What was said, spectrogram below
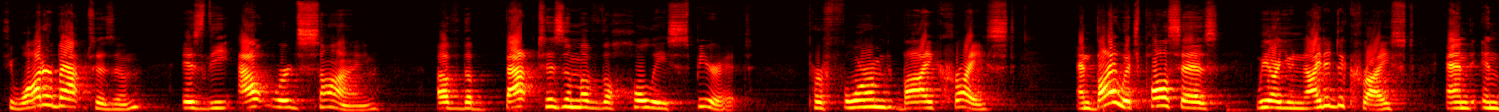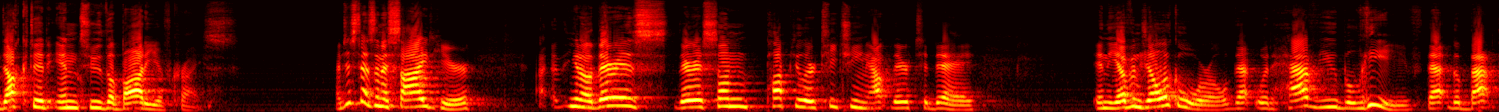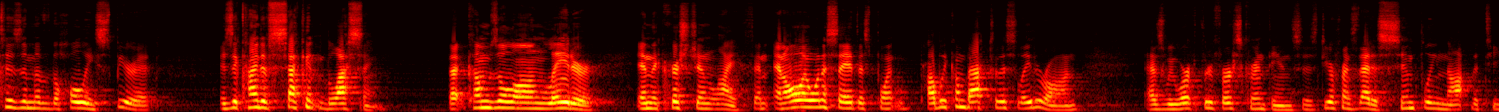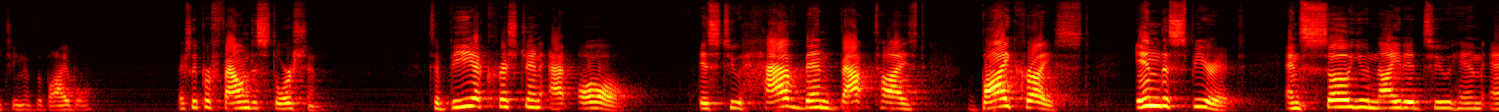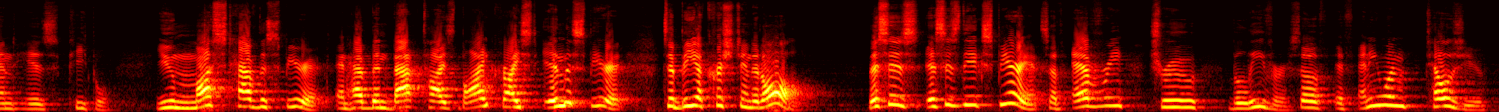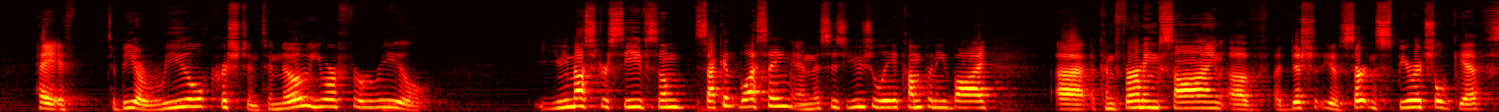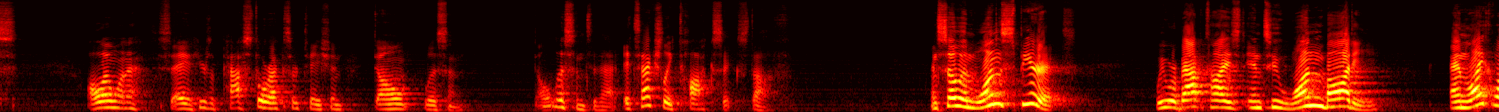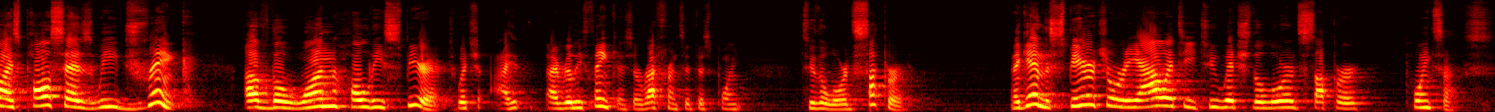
See, water baptism is the outward sign of the baptism of the Holy Spirit performed by Christ, and by which Paul says we are united to Christ and inducted into the body of Christ. And just as an aside here, you know, there is, there is some popular teaching out there today in the evangelical world that would have you believe that the baptism of the Holy Spirit is a kind of second blessing that comes along later in the Christian life. And, and all I want to say at this point, we'll probably come back to this later on as we work through 1 Corinthians, is dear friends, that is simply not the teaching of the Bible. It's actually profound distortion. To be a Christian at all is to have been baptized by Christ in the Spirit and so united to him and his people. You must have the Spirit and have been baptized by Christ in the Spirit to be a Christian at all. This is, this is the experience of every true believer. So if, if anyone tells you, hey, if to be a real Christian, to know you're for real, you must receive some second blessing, and this is usually accompanied by uh, a confirming sign of addition, you know, certain spiritual gifts. All I want to say here's a pastoral exhortation don't listen. Don't listen to that. It's actually toxic stuff. And so, in one spirit, we were baptized into one body. And likewise, Paul says we drink of the one Holy Spirit, which I, I really think is a reference at this point to the Lord's Supper. And again, the spiritual reality to which the Lord's Supper points us.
